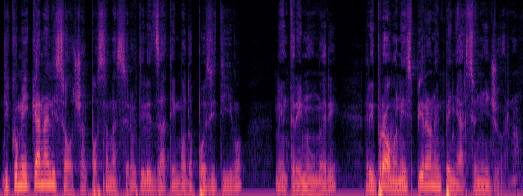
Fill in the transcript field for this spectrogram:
di come i canali social possano essere utilizzati in modo positivo, mentre i numeri riprovano e ispirano a impegnarsi ogni giorno.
